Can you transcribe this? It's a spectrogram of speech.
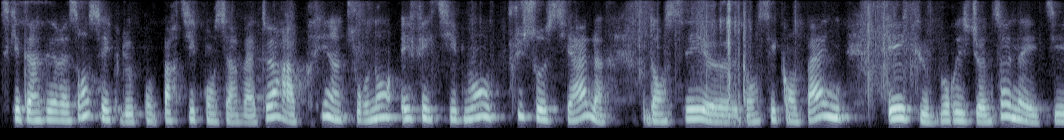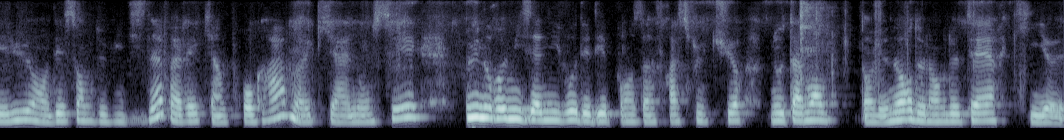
Ce qui est intéressant, c'est que le Parti conservateur a pris un tournant effectivement plus social dans ses, euh, dans ses campagnes et que Boris Johnson a été élu en décembre 2019 avec un programme qui a annoncé une remise à niveau des dépenses d'infrastructures, notamment dans le nord de l'Angleterre, qui euh,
